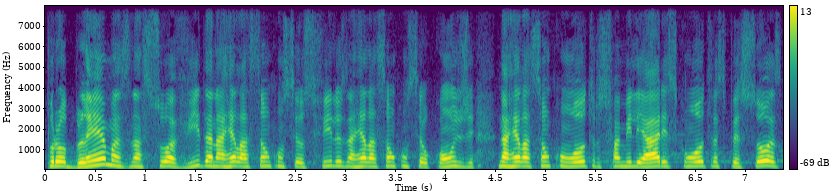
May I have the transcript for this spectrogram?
problemas na sua vida, na relação com seus filhos, na relação com seu cônjuge, na relação com outros familiares, com outras pessoas,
